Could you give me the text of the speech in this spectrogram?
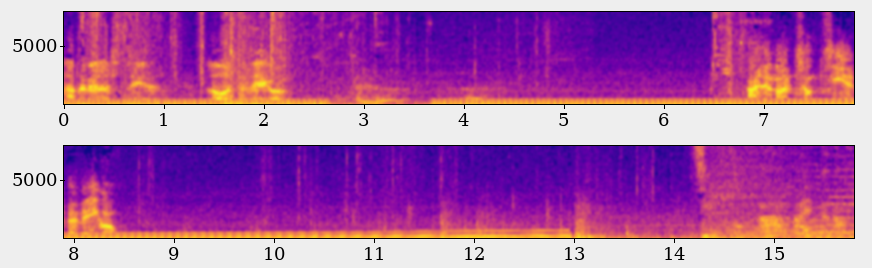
Ich schnappe mir das Ziel. Los, Bewegung. Alle Mann zum Ziel. Bewegung. Zielpunkt A eingenommen.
